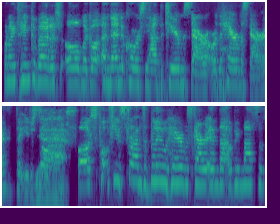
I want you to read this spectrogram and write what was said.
When I think about it, oh my God. And then, of course, you had the clear mascara or the hair mascara that you just Yes. saw. Oh, just put a few strands of blue hair mascara in. That would be massive.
